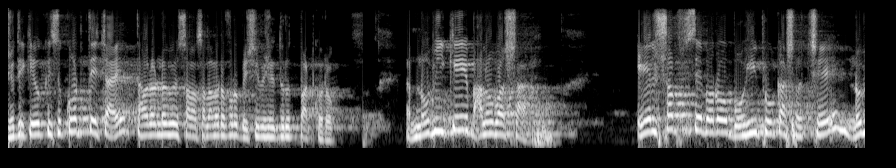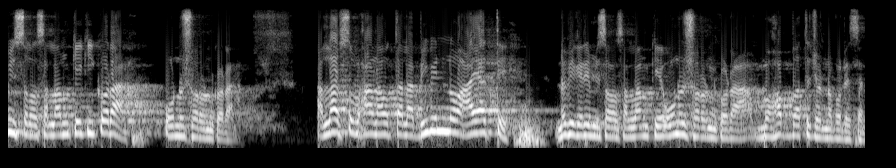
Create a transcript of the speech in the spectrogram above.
যদি কেউ কিছু করতে চায়, তাহলে নবী সাল্লাহ সাল্লামের উপর বেশি বেশি দূরত পাঠ করুক। নবীকে ভালোবাসা, এর সবচেয়ে বড় বহিঃপ্রকাশ হচ্ছে নবী সাল্লাহ সাল্লামকে কি করা? অনুসরণ করা। আল্লাহ সুবহানাহু ওয়া বিভিন্ন আয়াতে নবী করিম সাল্লামকে অনুসরণ করা, মহব্বতের জন্য বলেছেন।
